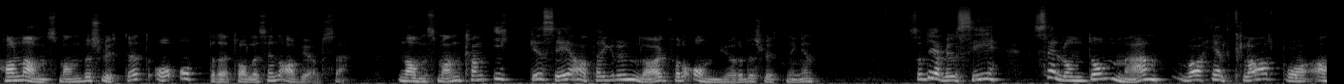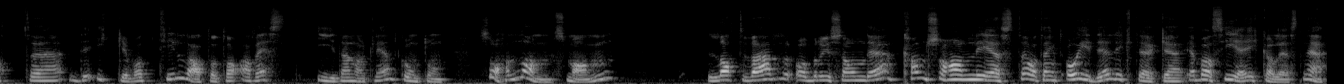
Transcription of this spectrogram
har namsmannen besluttet å opprettholde sin avgjørelse. Namsmannen kan ikke se at det er grunnlag for å omgjøre beslutningen. Så det vil si, selv om dommeren var helt klar på at eh, det ikke var tillatt å ta arrest i denne klientkontoen, så har namsmannen latt være å bry seg om det. Kanskje han lest det og tenkt 'oi, det likte jeg ikke', jeg bare sier jeg ikke har lest den, jeg.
